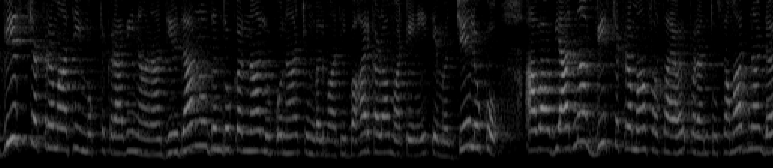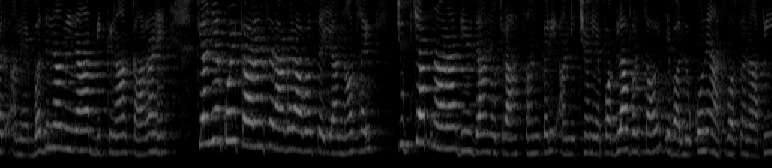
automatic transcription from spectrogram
વીસ ચક્રમાંથી મુક્ત કરાવી નાના ધીરધારનો ધંધો કરનાર લોકોના ચુંગલમાંથી બહાર કાઢવા માટેની તેમજ જે લોકો આવા વ્યાજના વીસ ચક્રમાં ફસાયા હોય, પરંતુ સમાજના ડર અને બદનામીના બીકના કારણે કે અન્ય કોઈ કારણસર આગળ આવવા તૈયાર ન થઈ, ચૂપચાપ નાણાં ધીરધારનો ત્રાસ સહન કરી અનિચ્છનીય પગલાં ભરતા હોય તેવા લોકોને આશ્વાસન આપી,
